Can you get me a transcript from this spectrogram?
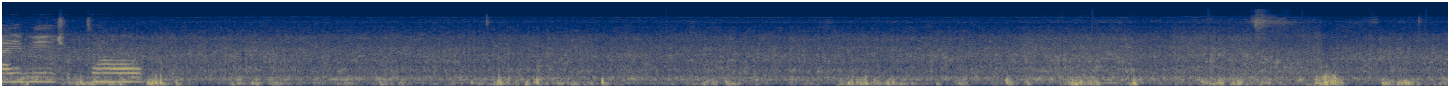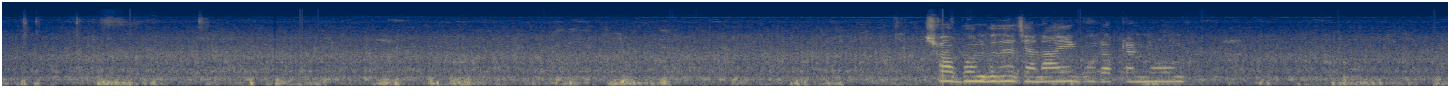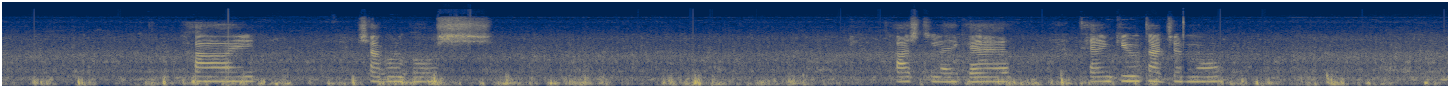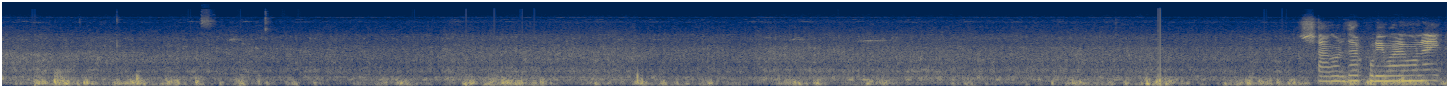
লাইভে যুক্ত হও। সব বন্ধুদের জানাই good afternoon hi Sagar Ghosh first like হ্যাঁ থ্যাংক ইউ তার জন্য। সাগরদার পরিবারে মনে হয়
